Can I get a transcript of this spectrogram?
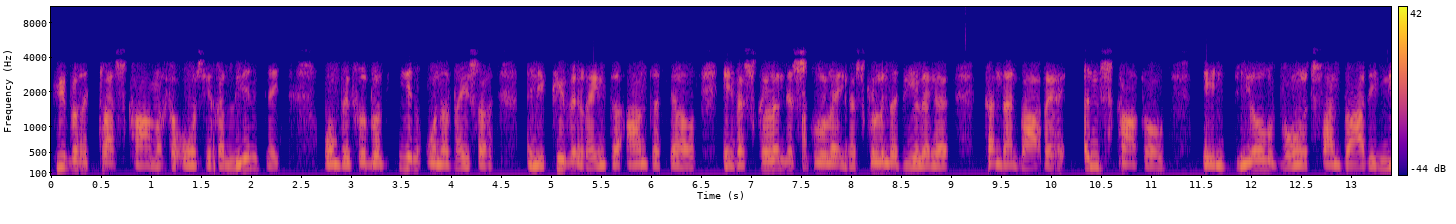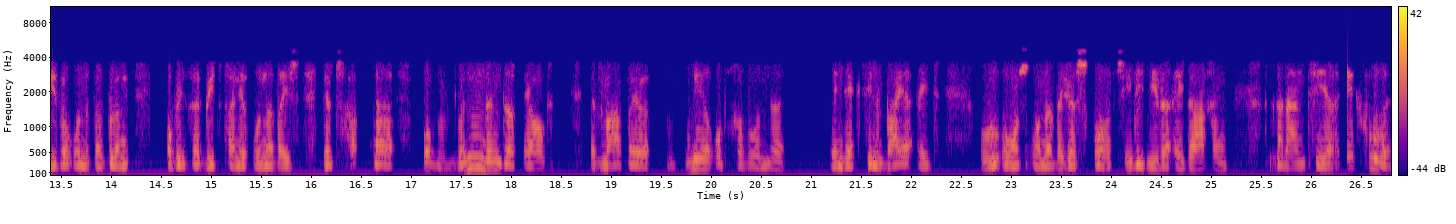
kuberklaskamer vir ons die geleentheid om byvoorbeeld een onderwyser in die kuberruimte aan te tel en verskillende skole en verskillende delinge kan dan daarbey inskakel en deel word van daardie nuwe ontwikkeling op die gebied van die onderwys. Dit is uh, opwindende veld. Dit maak my baie opgewonde en ek sien baie uit hoe ons onderwysers kort hierdie nuwe uitdaging gaan hanteer. Ek glo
